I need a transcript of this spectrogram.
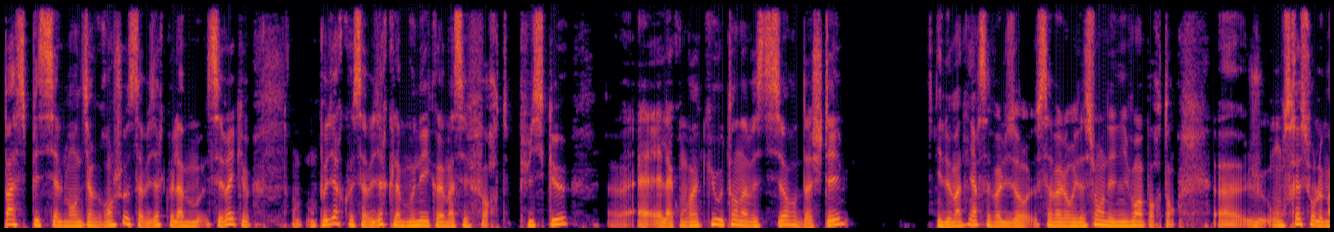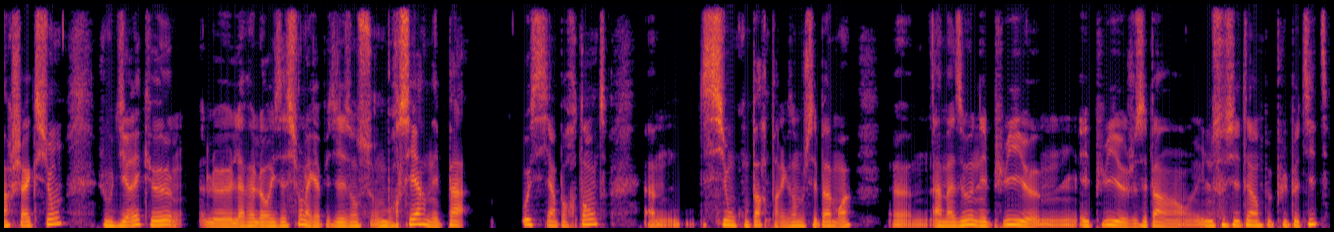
pas spécialement dire grand chose. Ça veut dire que la, c'est vrai que on peut dire que ça veut dire que la monnaie est quand même assez forte, puisque elle a convaincu autant d'investisseurs d'acheter et de maintenir sa, valorisation à des niveaux importants. Euh, on serait sur le marché action, je vous dirais que la valorisation, la capitalisation boursière n'est pas aussi importante euh, si on compare par exemple je sais pas moi euh, Amazon et puis euh, et puis je sais pas une société un peu plus petite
